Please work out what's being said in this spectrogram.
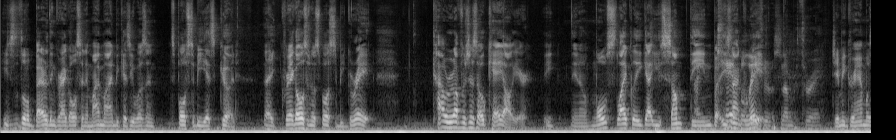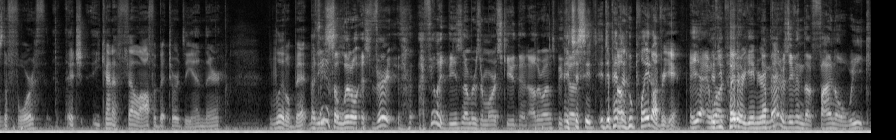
he's a little better than Greg Olsen in my mind because he wasn't supposed to be as good. Like Greg Olsen was supposed to be great. Kyle Rudolph was just okay all year. He, you know, most likely got you something, but he's not great. He was number three. Jimmy Graham was the fourth. It, he kind of fell off a bit towards the end there, little bit. But I think he's it's a little. It's very. I feel like these numbers are more skewed than other ones because It's just it, it depends Uh, on who played every game. Yeah, and if well, you played every game, you're it up there. matters even the final week.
